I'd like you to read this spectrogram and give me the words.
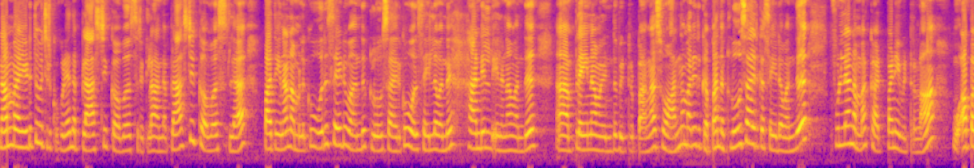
நம்ம எடுத்து வச்சுருக்கக்கூடிய அந்த பிளாஸ்டிக் கவர்ஸ் இருக்குல்ல அந்த பிளாஸ்டிக் கவர்ஸில் பார்த்தீங்கன்னா நம்மளுக்கு ஒரு சைடு வந்து க்ளோஸ் ஆகிருக்கும் ஒரு சைடில் வந்து ஹேண்டில் இல்லைன்னா வந்து பிளெயினாக வந்து விட்டுருப்பாங்க. ஸோ அந்த மாதிரி இருக்கப்போ அந்த க்ளோஸ் ஆகிருக்க சைடை வந்து ஃபுல்லாக நம்ம கட் பண்ணி விட்டுறலாம். அப்போ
